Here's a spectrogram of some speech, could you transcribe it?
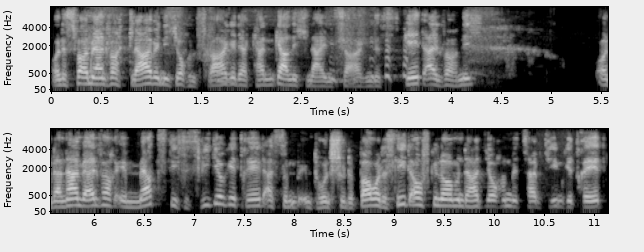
Und es war mir einfach klar, wenn ich Jochen frage, der kann gar nicht Nein sagen. Das geht einfach nicht. Und dann haben wir einfach im März dieses Video gedreht, also im Tonstudio Bauer das Lied aufgenommen, da hat Jochen mit seinem Team gedreht.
